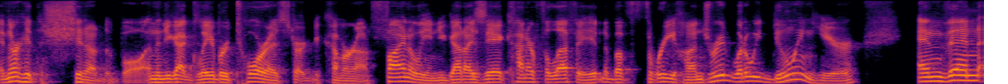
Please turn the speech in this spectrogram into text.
and they're hitting the shit out of the ball. And then you got Gleyber Torres starting to come around finally, and you got Isaiah Kiner-Falefa hitting above 300. What are we doing here? And then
